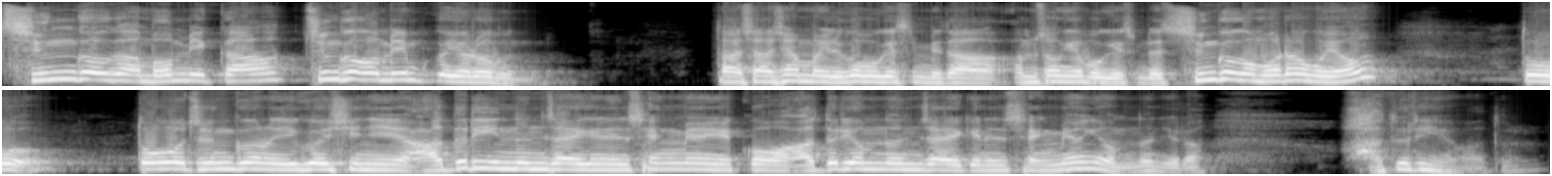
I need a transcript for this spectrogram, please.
증거가 뭡니까? 증거가 뭡니까, 여러분? 다시 다시 한번 읽어보겠습니다. 암송해 보겠습니다. 증거가 뭐라고요? 또, 또 증거는 이것이니 아들이 있는 자에게는 생명이 있고 아들이 없는 자에게는 생명이 없느니라. 아들이에요, 아들.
